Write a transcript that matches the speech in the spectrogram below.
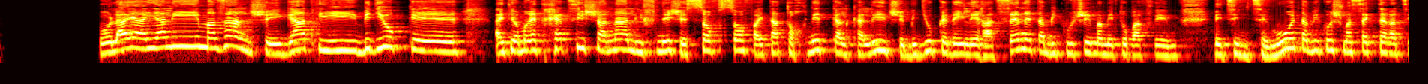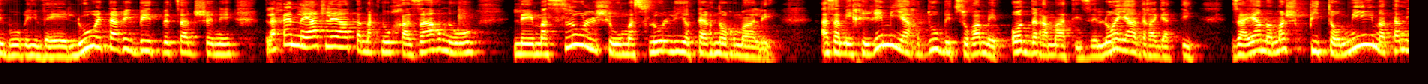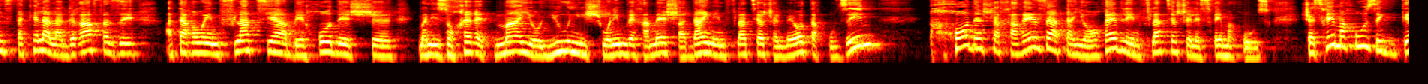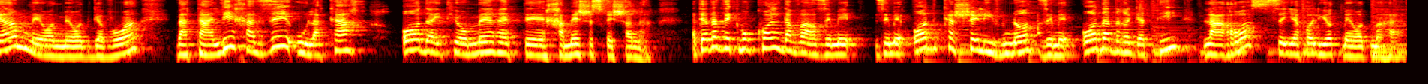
ואולי היה לי מזל שהגעתי בדיוק, אה, הייתי אומרת, חצי שנה לפני שסוף סוף הייתה תוכנית כלכלית שבדיוק כדי לרסן את הביקושים המטורפים, וצמצמו את הביקוש מהסקטור הציבורי, והעלו את הריבית בצד שני, ולכן לאט לאט אנחנו חזרנו למסלול שהוא מסלול יותר נורמלי. אז המחירים ירדו בצורה מאוד דרמטית, זה לא היה הדרגתי, זה היה ממש פתאומי, אם אתה מסתכל על הגרף הזה, אתה רואה אינפלציה בחודש, אם אני זוכרת, מאי או יוני 85, עדיין אינפלציה של מאות אחוזים, חודש אחרי זה אתה יורד לאינפלציה של 20 אחוז. ש-20 אחוז זה גם מאוד מאוד גבוה, והתהליך הזה הוא לקח עוד, הייתי אומרת, 15 שנה. את יודעת, זה כמו כל דבר, זה, זה מאוד קשה לבנות, זה מאוד הדרגתי, להרוס זה יכול להיות מאוד מהר.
